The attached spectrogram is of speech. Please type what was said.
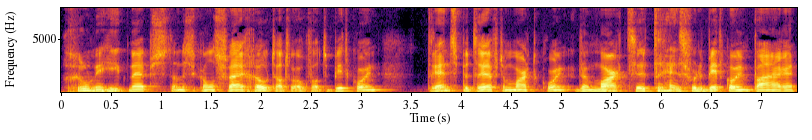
groene heatmaps, dan is de kans vrij groot dat we ook wat de bitcoin trends betreft, de, marktcoin, de markttrends voor de bitcoin paren,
